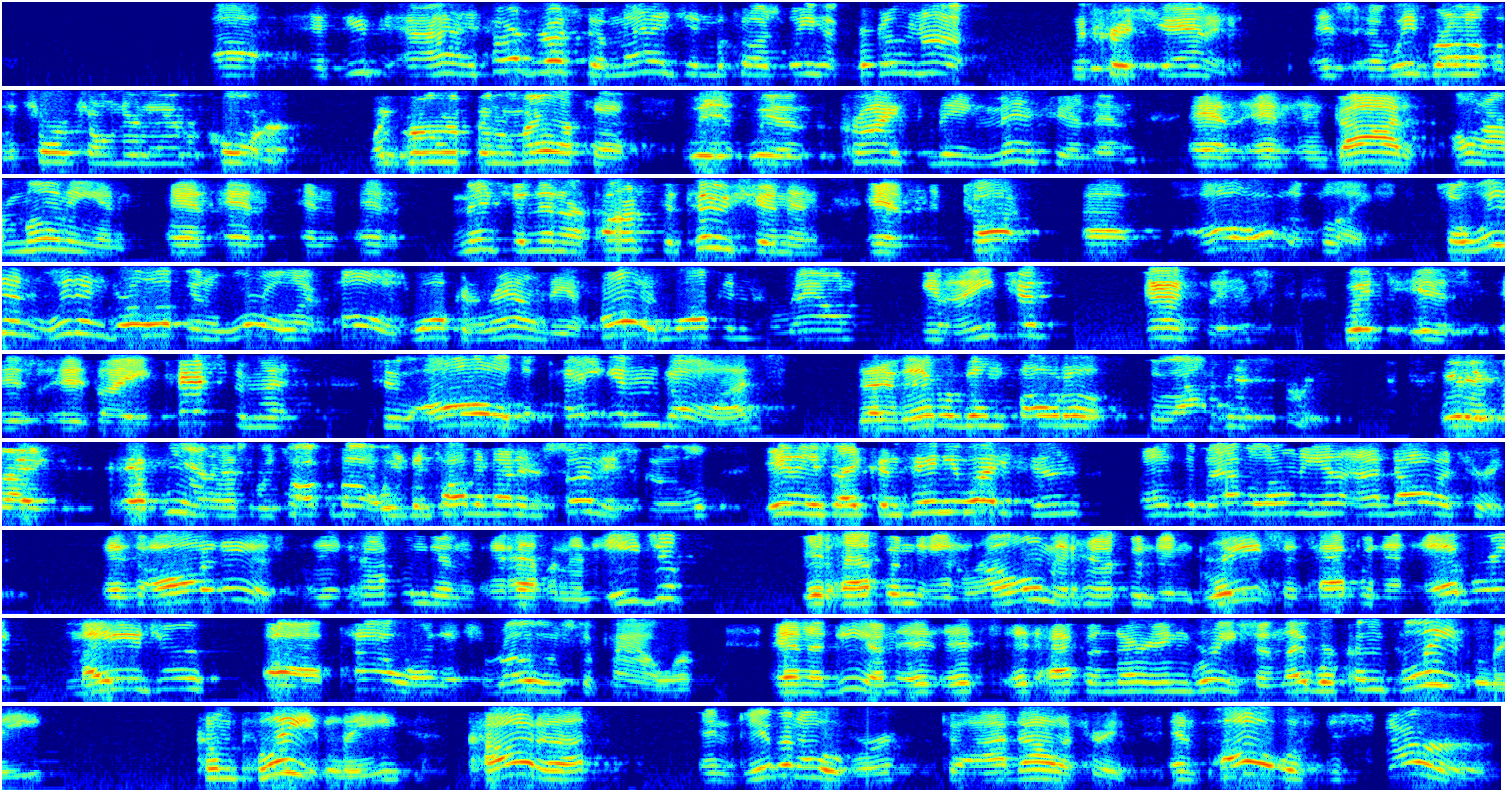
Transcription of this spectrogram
uh, if you, uh, it's hard for us to imagine because we have grown up with Christianity. It's, uh, we've grown up with a church on nearly every corner. We've grown up in America with with Christ being mentioned and and and, and God on our money and and and and, and mentioned in our Constitution and and taught uh, all over the place. So we didn't we didn't grow up in a world like Paul is walking around in. Paul is walking around in ancient Athens which is, is, is a testament to all of the pagan gods that have ever been thought up throughout history. It is a, again, as we talked about, we've been talking about in Sunday school, it is a continuation of the Babylonian idolatry. Is all it is. It happened in it happened in Egypt. It happened in Rome. It happened in Greece. It's happened in every major uh, power that's rose to power. And again, it, it it happened there in Greece, and they were completely, completely caught up and given over to idolatry. And Paul was disturbed.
